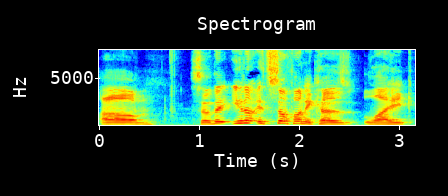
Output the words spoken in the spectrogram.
Um, so they, you know, it's so funny because like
